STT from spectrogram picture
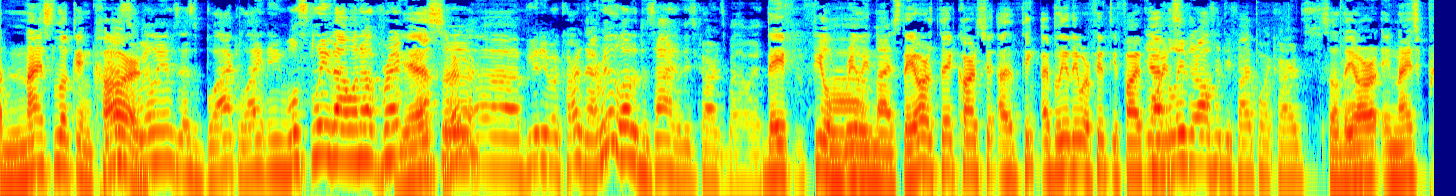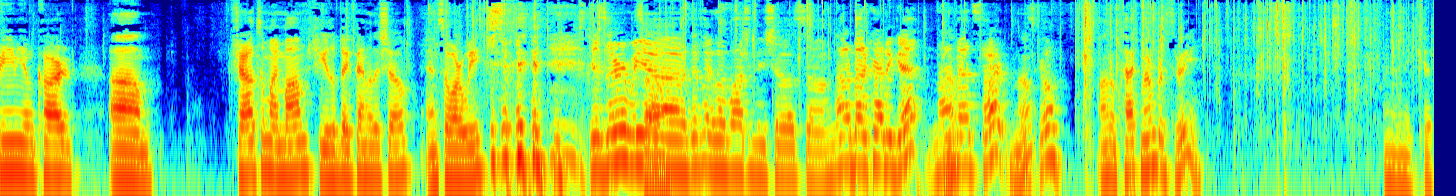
a nice looking Cress card. Williams as Black Lightning. We'll sleeve that one up, Frank. Yes, That's sir. Uh, beauty of a card. I really love the design of these cards, by the way. They feel Uh, really nice. They are thick cards. I think I believe they were 55 Yeah, I believe they're all 55 point cards. So they are a nice premium card. Um, shout out to my mom. She's a big fan of the show, and so are we. Yes, sir. We So- uh, definitely love watching these shows. So not a bad card to get. Not a bad start. No. Let's go. On to pack number three. Let me get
